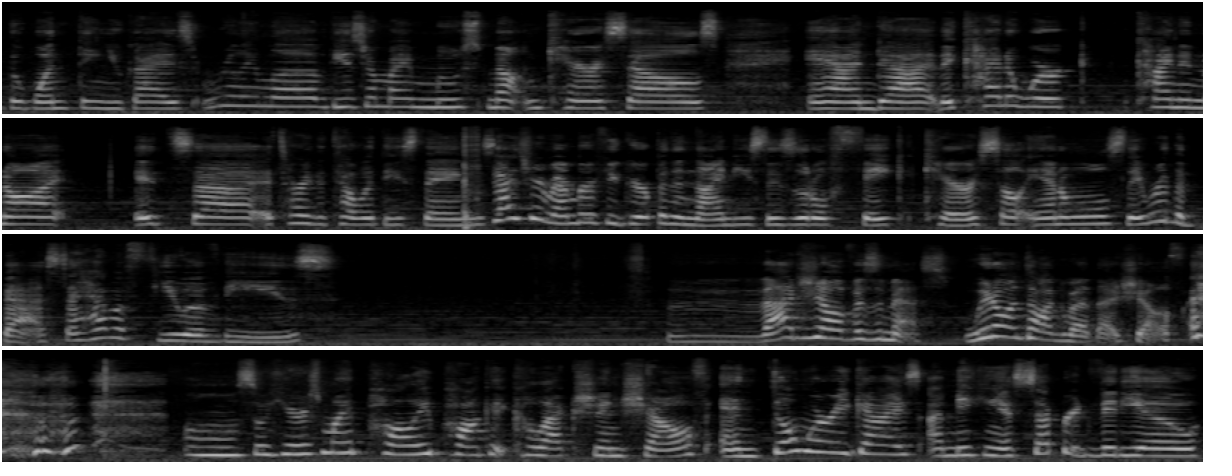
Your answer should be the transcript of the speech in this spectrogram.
the one thing you guys really love. These are my Moose Mountain carousels and uh, they kind of work, kind of not it's uh, it's hard to tell with these things. You guys remember if you grew up in the 90s, these little fake carousel animals? They were the best. I have a few of these. That shelf is a mess. We don't talk about that shelf. oh, so here's my Polly Pocket collection shelf. And don't worry guys, I'm making a separate video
